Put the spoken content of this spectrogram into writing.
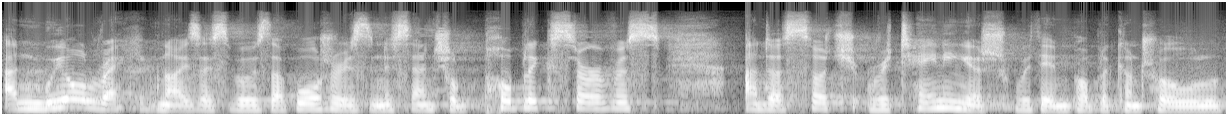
And we all recognise, I suppose, that water is an essential public service, and as such, retaining it within public control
